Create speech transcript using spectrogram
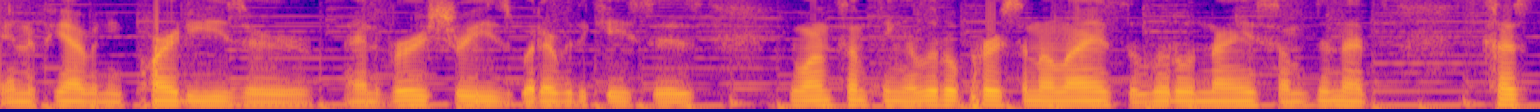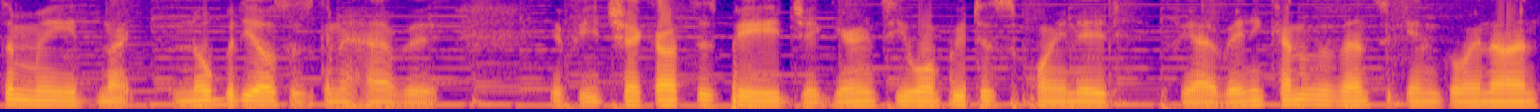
and if you have any parties or anniversaries, whatever the case is, you want something a little personalized, a little nice, something that's custom made, like nobody else is gonna have it. If you check out this page, I guarantee you won't be disappointed. If you have any kind of events again going on,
